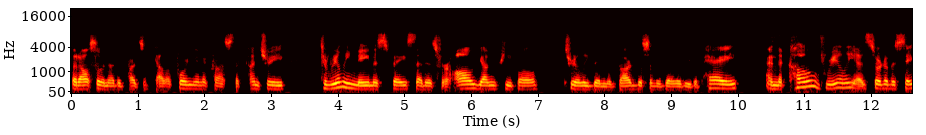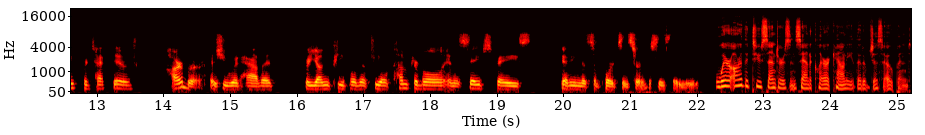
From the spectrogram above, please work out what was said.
but also in other parts of california and across the country to really name a space that is for all young people it's really been regardless of ability to pay and the cove really as sort of a safe protective harbor as you would have it for young people to feel comfortable in a safe space getting the supports and services they need where are the two centers in Santa Clara County that have just opened?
